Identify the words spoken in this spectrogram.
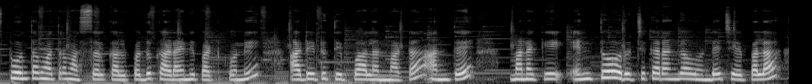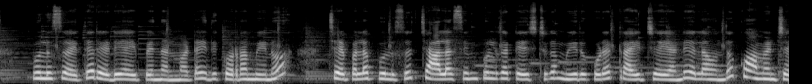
స్పూన్తో మాత్రం అస్సలు కలపద్దు కడాయిని పట్టుకొని అటు ఇటు తిప్పాలన్నమాట. అంతే. మనకి ఎంతో రుచికరంగా ఉండే చేపల పులుసు అయితే రెడీ అయిపోయింది అనమాట ఇది కొర్ర మీను చేపల పులుసు. చాలా సింపుల్గా టేస్ట్గా మీరు కూడా ట్రై చేయండి. ఎలా ఉందో కామెంట్ చేయండి.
